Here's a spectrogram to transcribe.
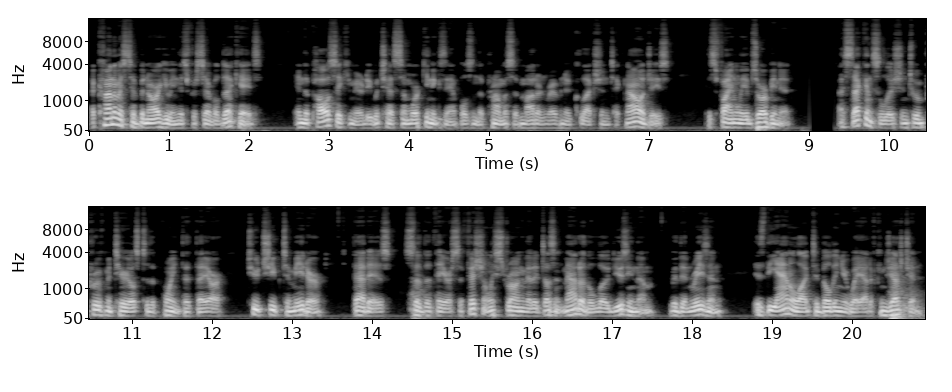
Economists have been arguing this for several decades, and the policy community, which has some working examples in the promise of modern revenue collection technologies, is finally absorbing it. A second solution to improve materials to the point that they are too cheap to meter, that is, so that they are sufficiently strong that it doesn't matter the load using them, within reason, is the analog to building your way out of congestion.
